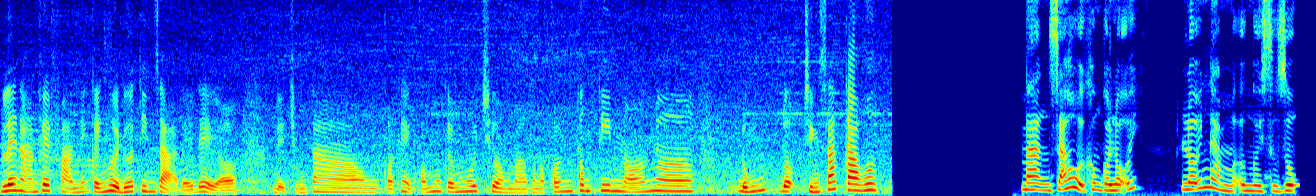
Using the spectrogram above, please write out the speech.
lên án phê phán những cái người đưa tin giả đấy để uh, để chúng ta có thể có một cái môi trường mà nó có thông tin nó uh, đúng độ chính xác cao hơn. Mạng xã hội không có lỗi. lỗi nằm ở người sử dụng.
